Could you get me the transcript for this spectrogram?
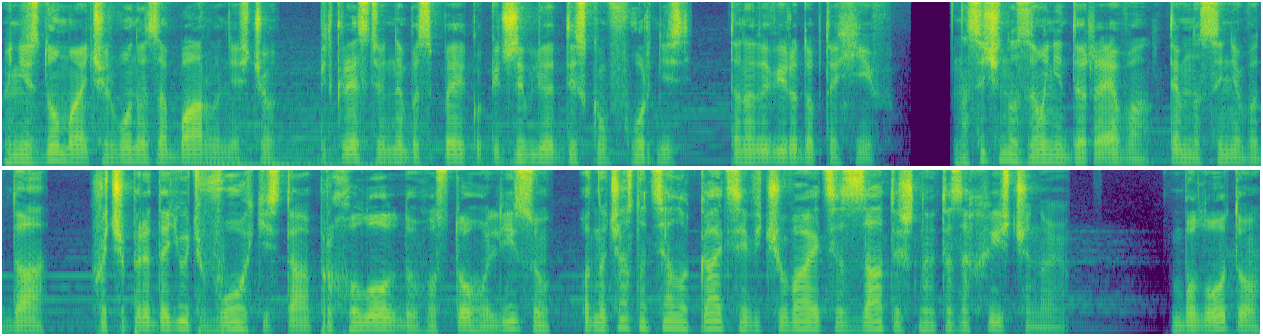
Гніздо має червоне забарвлення, що підкреслює небезпеку, підживлює дискомфортність та недовіру до птахів. Насичено зелені дерева, темно-синя вода, хоч і передають вогкість та прохолоду густого лісу, одночасно ця локація відчувається затишною та захищеною. Болото,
